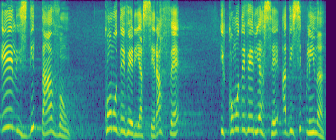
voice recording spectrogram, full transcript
eles ditavam como deveria ser a fé e como deveria ser a disciplina.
